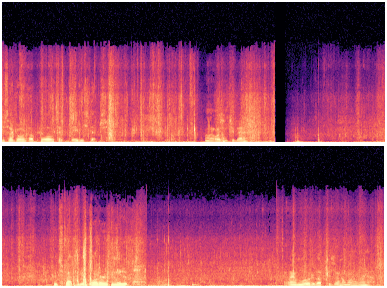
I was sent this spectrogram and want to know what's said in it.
It's like going uphill, take baby steps. Well, that wasn't too bad. Good spot to get water if you need it. I am loaded up because I don't want to run out.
